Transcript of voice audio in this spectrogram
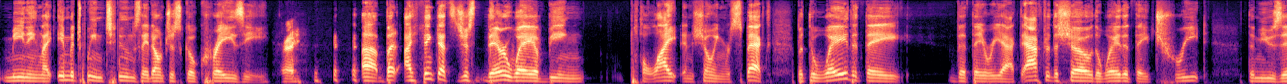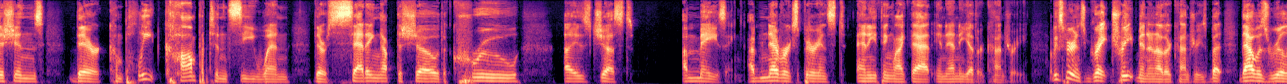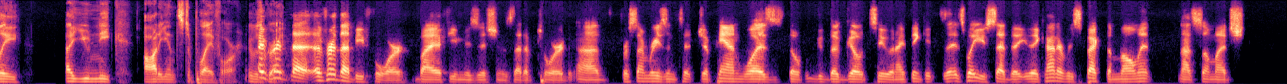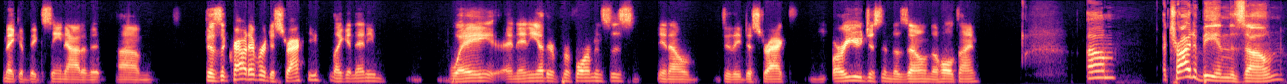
Meaning, like in between tunes, they don't just go crazy. Right. uh, but I think that's just their way of being polite and showing respect. But the way that they that they react after the show, the way that they treat the musicians, their complete competency when they're setting up the show, the crew uh, is just amazing. I've never experienced anything like that in any other country. I've experienced great treatment in other countries, but that was really a unique audience to play for. It was I've great. Heard that, I've heard that before by a few musicians that have toured. Uh, for some reason, t- Japan was the the go to, and I think it's, it's what you said that they kind of respect the moment, not so much make a big scene out of it. Um, does the crowd ever distract you like in any way in any other performances you know do they distract or are you just in the zone the whole time um i try to be in the zone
